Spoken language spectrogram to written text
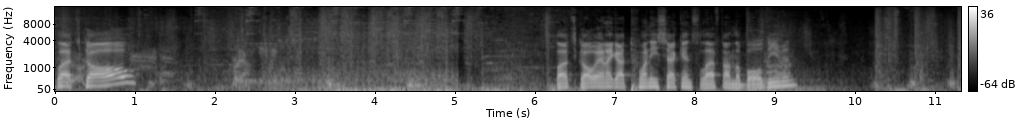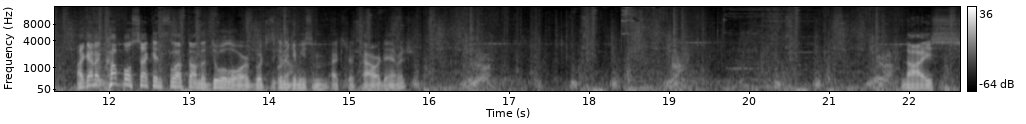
Let's go. Let's go. And I got 20 seconds left on the Bull Demon. I got a couple seconds left on the Dual Orb, which is going to give me some extra tower damage. Nice.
